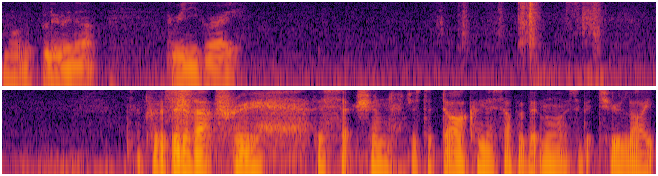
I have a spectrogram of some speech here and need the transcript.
More of the blue in that, greeny grey. put a bit of that through this section just to darken this up a bit more. It's a bit too light.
